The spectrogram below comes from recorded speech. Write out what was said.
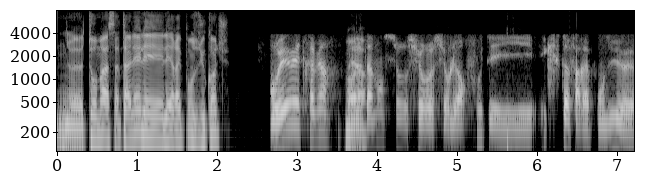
euh, Thomas, ça t'allait les, les réponses du coach? Oui, oui, très bien. Voilà. Notamment sur, sur, sur le hors-foot et, et Christophe a répondu euh,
